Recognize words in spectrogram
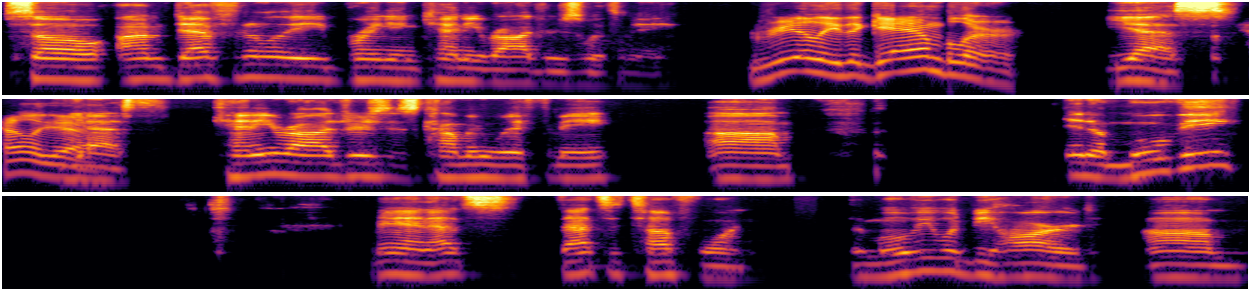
So I'm definitely bringing Kenny Rogers with me. Really, the gambler? Yes. Hell yeah. Yes. Kenny Rogers is coming with me. Um, in a movie, man, that's that's a tough one. The movie would be hard. Um,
